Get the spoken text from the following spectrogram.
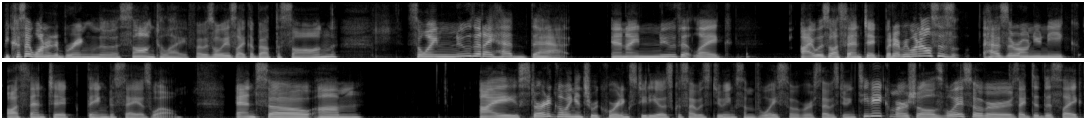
because I wanted to bring the song to life. I was always like about the song. So I knew that I had that. And I knew that like I was authentic, but everyone else is, has their own unique, authentic thing to say as well. And so um, I started going into recording studios because I was doing some voiceovers. I was doing TV commercials, voiceovers. I did this like,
